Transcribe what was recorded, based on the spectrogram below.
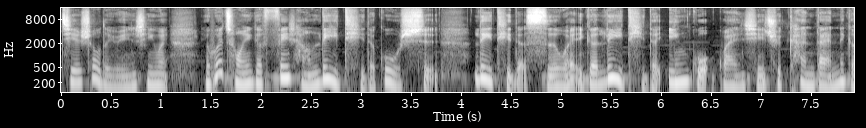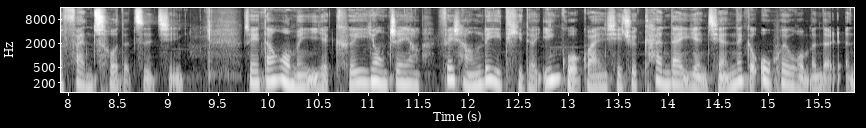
接受的原因，是因为你会从一个非常立体的故事、立体的思维、一个立体的因果关系去看待那个犯错的自己。所以，当我们也可以用这样非常立体的因果关系去看待眼前那个误会我们的人、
